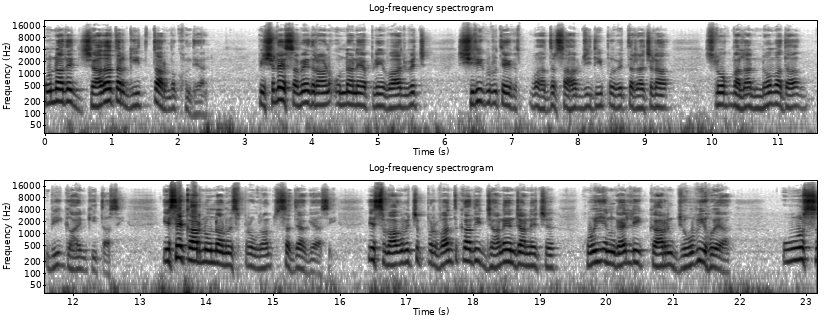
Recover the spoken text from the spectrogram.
ਉਹਨਾਂ ਦੇ ਜ਼ਿਆਦਾਤਰ ਗੀਤ ਧਾਰਮਿਕ ਹੁੰਦੇ ਹਨ। ਪਿਛਲੇ ਸਮੇਂ ਦੌਰਾਨ ਉਹਨਾਂ ਨੇ ਆਪਣੀ ਆਵਾਜ਼ ਵਿੱਚ ਸ੍ਰੀ ਗੁਰੂ ਤੇਗ ਬਹਾਦਰ ਸਾਹਿਬ ਜੀ ਦੀ ਪਵਿੱਤਰ ਰਚਨਾ ਸ਼ਲੋਕ ਮਹਲਾ ਨੌਵਾਂ ਦਾ ਵੀ ਗਾਇਨ ਕੀਤਾ ਸੀ। ਇਸੇ ਕਾਰਨ ਉਹਨਾਂ ਨੂੰ ਇਸ ਪ੍ਰੋਗਰਾਮ 'ਚ ਸੱਦਿਆ ਗਿਆ ਸੀ। ਇਸ ਸਮਾਗਮ ਵਿੱਚ ਪ੍ਰਬੰਧਕਾਂ ਦੀ ਜਾਣੇ ਅਣਜਾਣੇ 'ਚ ਹੋਈ ਅਣਗਹਿਲੀ ਕਾਰਨ ਜੋ ਵੀ ਹੋਇਆ ਉਸ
